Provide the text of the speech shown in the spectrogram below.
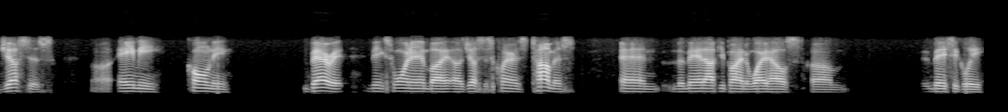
Justice Amy Coney Barrett being sworn in by Justice Clarence Thomas and the man occupying the White House um, basically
